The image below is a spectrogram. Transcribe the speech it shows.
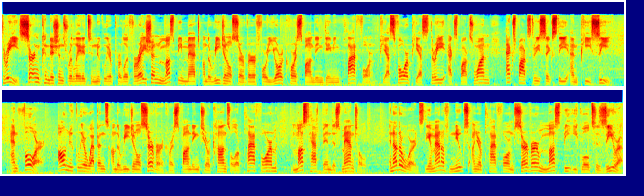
3. Certain conditions related to nuclear proliferation must be met on the regional server for your corresponding gaming platform PS4, PS3, Xbox One, Xbox 360, and PC. And 4 all nuclear weapons on the regional server corresponding to your console or platform must have been dismantled. In other words, the amount of nukes on your platform server must be equal to zero.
